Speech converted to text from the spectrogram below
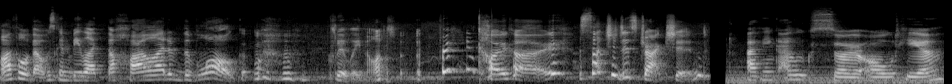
I thought that was going to be like the highlight of the vlog. Clearly not. Freaking Coco. Such a distraction. I think I look so old here.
